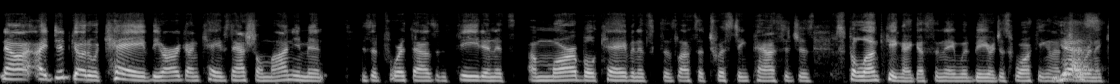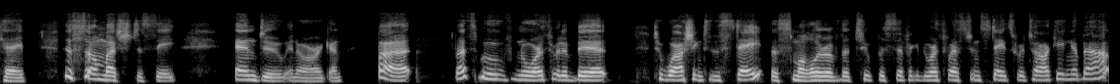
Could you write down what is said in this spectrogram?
Now, I, I did go to a cave. The Oregon Caves National Monument is at 4,000 feet and it's a marble cave and it's there's lots of twisting passages. Spelunking, I guess the name would be, or just walking on yes. shore in a cave. There's so much to see and do in Oregon. But let's move northward a bit to Washington State, the smaller of the two Pacific Northwestern states we're talking about.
